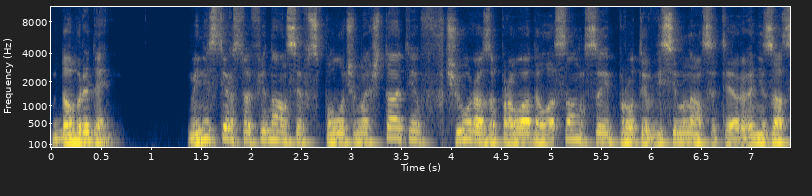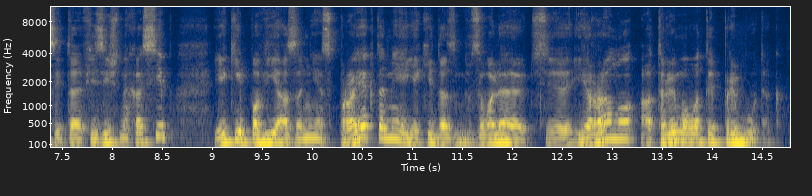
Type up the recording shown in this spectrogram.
Добрий день. Міністерство фінансів Сполучених Штатів вчора запровадило санкції проти 18 організацій та фізичних осіб, які пов'язані з проектами, які дозволяють е, Ірану отримувати прибуток.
